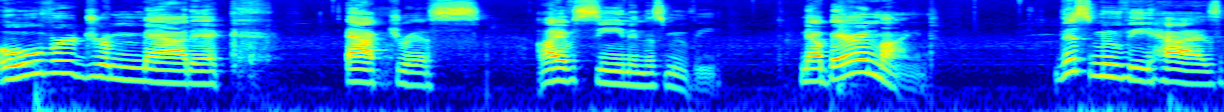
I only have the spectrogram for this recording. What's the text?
over dramatic actress I have seen in this movie. Now, bear in mind, this movie has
